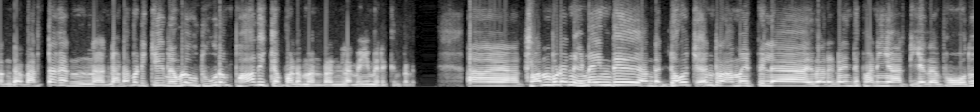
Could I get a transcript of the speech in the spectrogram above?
அந்த வர்த்தக ந- நடவடிக்கைகள் எவ்வளவு தூரம் பாதிக்கப்படும் என்ற நிலைமையும் இருக்கின்றது. ட்ரம்புடன் இணைந்து அந்த டோச் என்ற அமைப்பில இவர் இணைந்து பணியாற்றியத போது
